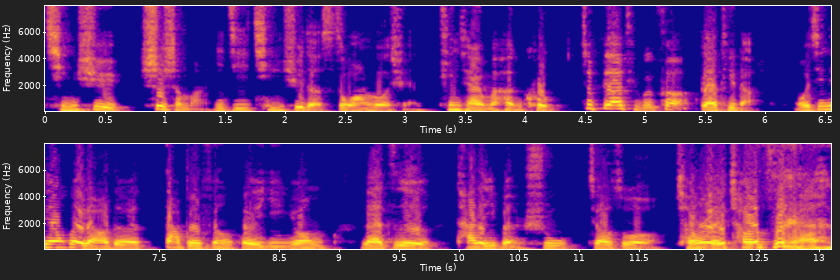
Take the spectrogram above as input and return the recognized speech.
情绪是什么，以及情绪的死亡螺旋，听起来有没有很酷？这标题不错，标题党。我今天会聊的大部分会引用来自他的一本书，叫做《成为超自然》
